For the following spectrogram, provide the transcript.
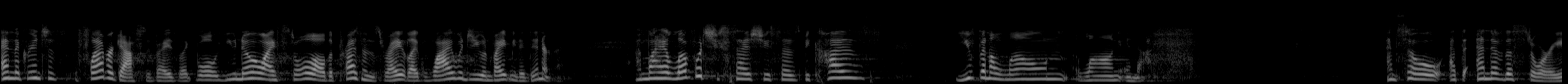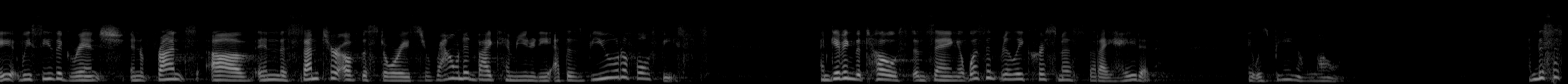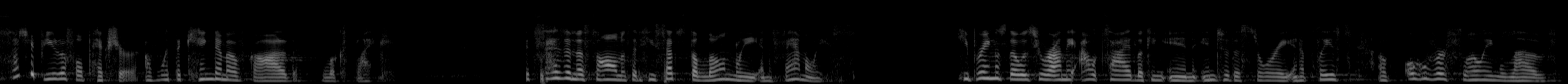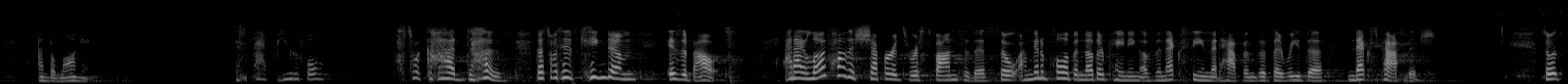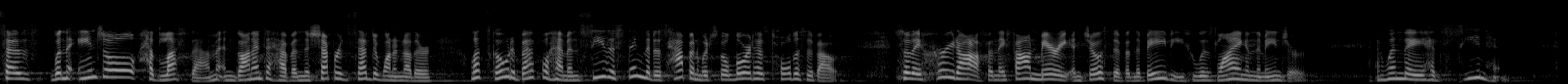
And the Grinch is flabbergasted by. He's like, "Well, you know, I stole all the presents, right? Like, why would you invite me to dinner?" And why I love what she says, she says, "Because you've been alone long enough." And so at the end of the story, we see the Grinch in front of, in the center of the story, surrounded by community at this beautiful feast and giving the toast and saying, It wasn't really Christmas that I hated, it was being alone. And this is such a beautiful picture of what the kingdom of God looks like. It says in the Psalms that he sets the lonely in families. He brings those who are on the outside looking in into the story in a place of overflowing love and belonging. Isn't that beautiful? That's what God does. That's what his kingdom is about. And I love how the shepherds respond to this. So I'm going to pull up another painting of the next scene that happens as I read the next passage. So it says, When the angel had left them and gone into heaven, the shepherds said to one another, Let's go to Bethlehem and see this thing that has happened, which the Lord has told us about. So they hurried off, and they found Mary and Joseph and the baby who was lying in the manger. And when they had seen him,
